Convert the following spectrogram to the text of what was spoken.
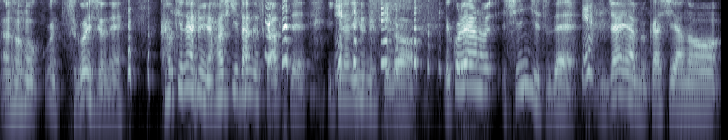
あの、これすごいですよね。買う気ないのに話聞いたんですか？っていきなり言うんですけど、で、これはあの、真実で、ジャイアン昔あの、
